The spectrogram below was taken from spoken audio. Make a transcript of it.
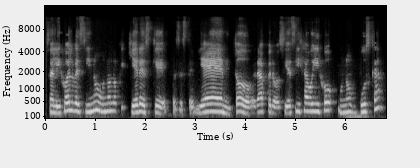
O sea, el hijo del vecino, uno lo que quiere es que pues esté bien y todo, ¿verdad? Pero si es hija o hijo, uno busca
